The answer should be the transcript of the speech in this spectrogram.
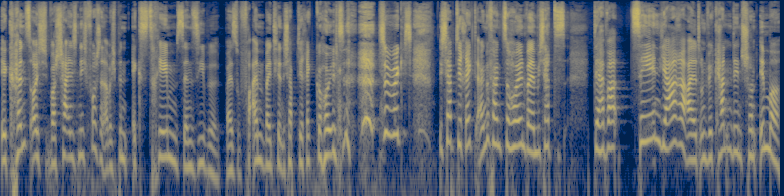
ihr könnt es euch wahrscheinlich nicht vorstellen, aber ich bin extrem sensibel bei so, vor allem bei Tieren. Ich habe direkt geheult. ich hab wirklich, ich habe direkt angefangen zu heulen, weil mich hat das, Der war zehn Jahre alt und wir kannten den schon immer.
